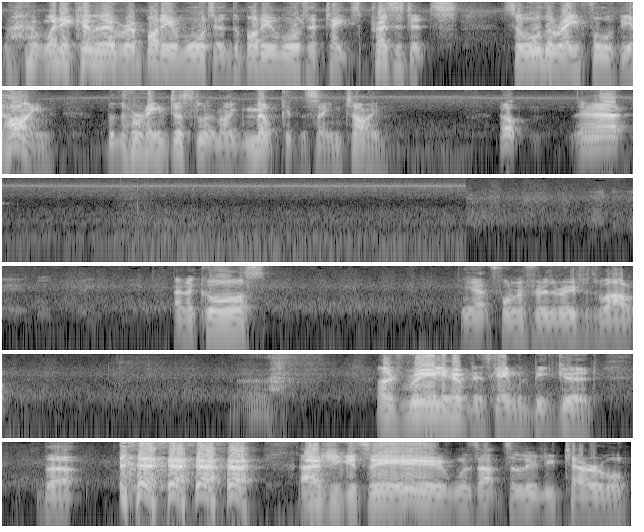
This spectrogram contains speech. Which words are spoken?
when it comes over a body of water, the body of water takes precedence, so all the rain falls behind, but the rain does look like milk at the same time. Oh, yeah. And of course, yeah, falling through the roof as well. Uh, I was really hoping this game would be good, but as you can see, it was absolutely terrible.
